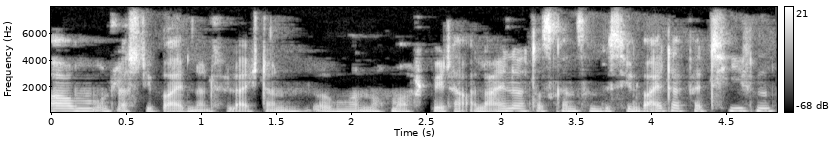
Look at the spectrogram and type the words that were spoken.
ähm, und lasse die beiden dann vielleicht dann irgendwann nochmal später alleine das Ganze ein bisschen weiter vertiefen.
